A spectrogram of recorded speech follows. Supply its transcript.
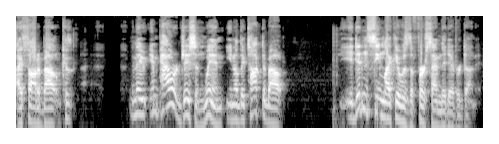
I thought about because when they empowered Jason Wynn, you know, they talked about it didn't seem like it was the first time they'd ever done it.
